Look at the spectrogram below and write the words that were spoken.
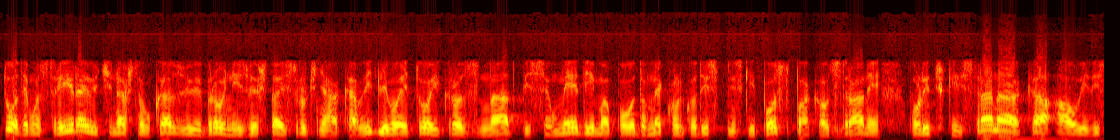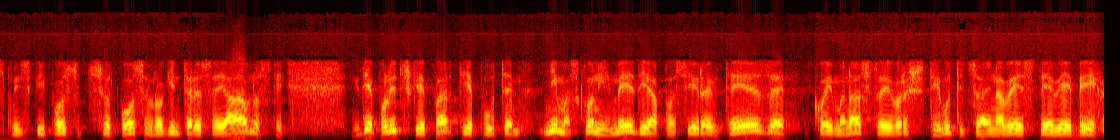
To demonstrirajući na što ukazuju i brojni izvještaji stručnjaka. Vidljivo je to i kroz natpise u medijima povodom nekoliko disciplinskih postupaka od strane političkih stranaka, a ovi disciplinski postupci su od posebnog interesa javnosti gdje političke partije putem njima sklonih medija plasiraju teze kojima nastoje vršiti utjecaj na VSTV TV BH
